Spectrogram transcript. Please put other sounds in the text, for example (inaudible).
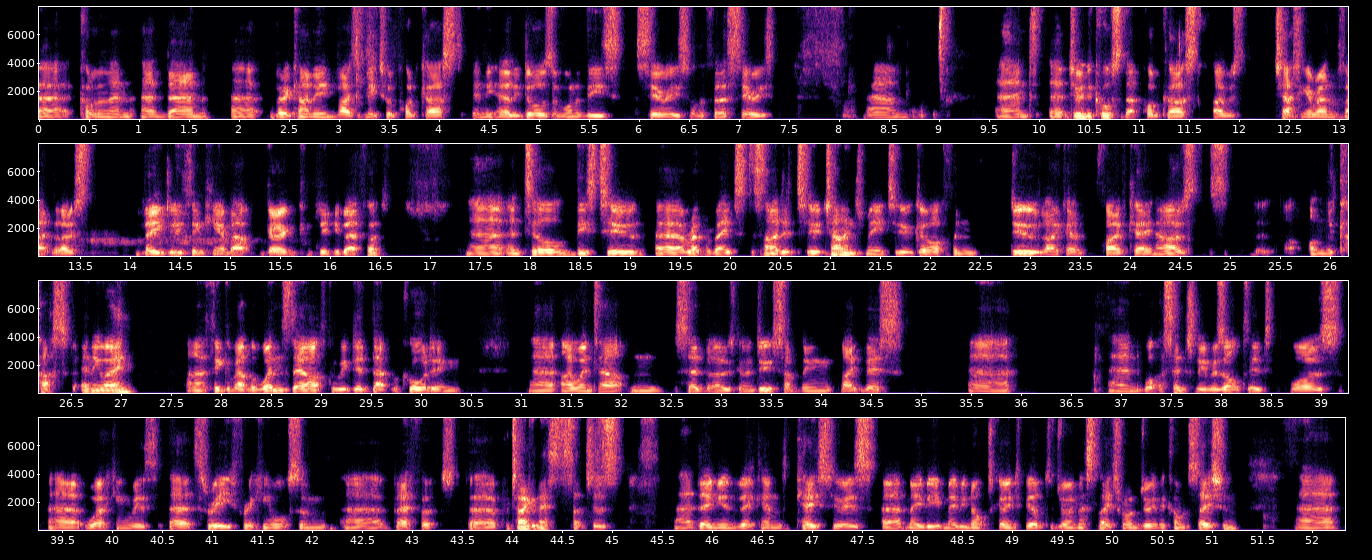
Uh, Colin and, and Dan uh, very kindly invited me to a podcast in the early doors of one of these series, or the first series. Um, and uh, during the course of that podcast, I was chatting around the fact that I was vaguely thinking about going completely barefoot uh, until these two uh, reprobates decided to challenge me to go off and do like a 5k. Now I was on the cusp anyway, and I think about the Wednesday after we did that recording, uh, I went out and said that I was going to do something like this. Uh, and what essentially resulted was uh, working with uh, three freaking awesome uh, barefoot uh, protagonists, such as Damien, Vic, and Kase, who is maybe maybe not going to be able to join us later on during the conversation. And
